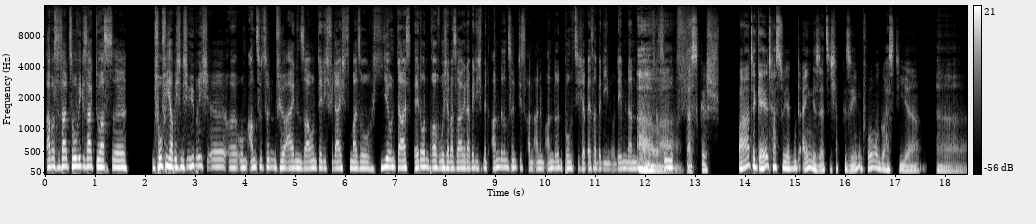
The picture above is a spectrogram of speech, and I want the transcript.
Aber es ist halt so, wie gesagt, du hast äh, ein Fuffi habe ich nicht übrig, äh, äh, um anzuzünden für einen Sound, den ich vielleicht mal so hier und da als Add-on brauche, wo ich aber sage, da bin ich mit anderen Synthes an einem anderen Punkt sicher besser bedient und dem dann dann dazu. Aber das gesparte Geld hast du ja gut eingesetzt. Ich habe gesehen im Forum, du hast hier äh,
